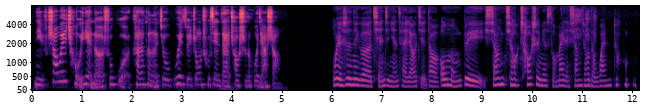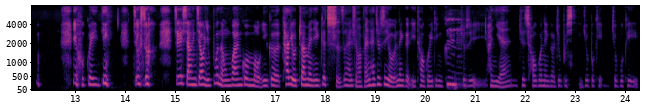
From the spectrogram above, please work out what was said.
你稍微丑一点的蔬果，它可能就不会最终出现在超市的货架上。我也是那个前几年才了解到，欧盟对香蕉超市里面所卖的香蕉的弯度 有规定，就说这个香蕉你不能弯过某一个，它有专门的一个尺子还是什么，反正它就是有那个一套规定，嗯，就是很严，就超过那个就不行，就不可以，就不可以。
